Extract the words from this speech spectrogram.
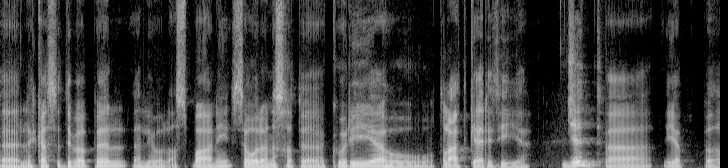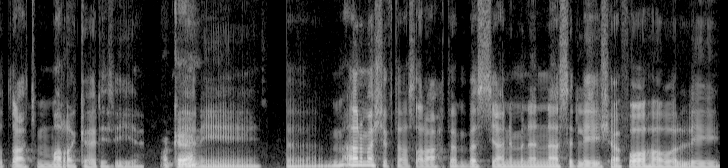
آه، La Casa de Papel اللي هو الأسباني سووا له نسخة آه، كورية وطلعت كارثية. جد؟ ف yep طلعت مرة كارثية. أوكي. يعني آه، أنا ما شفتها صراحة بس يعني من الناس اللي شافوها واللي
